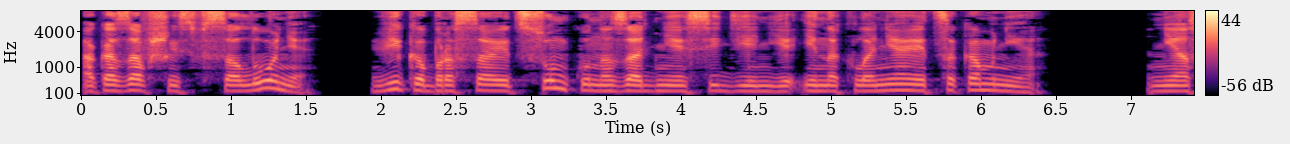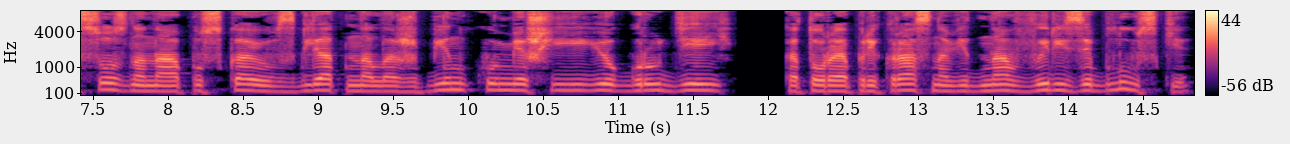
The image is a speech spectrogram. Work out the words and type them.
Оказавшись в салоне, Вика бросает сумку на заднее сиденье и наклоняется ко мне. Неосознанно опускаю взгляд на ложбинку меж ее грудей, которая прекрасно видна в вырезе блузки.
